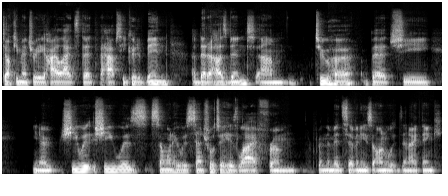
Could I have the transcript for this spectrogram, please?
documentary highlights that perhaps he could have been a better husband um, to her, but she, you know, she was she was someone who was central to his life from from the mid '70s onwards, and I think,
